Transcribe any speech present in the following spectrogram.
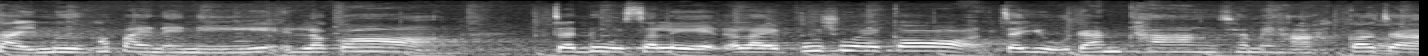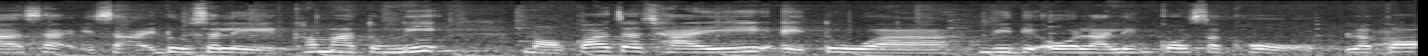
ใส่มือเข้าไปในนี้แล้วก็ จะดูดเสลดอะไรผู้ช่วยก็จะอยู่ด้านข้างใช่ไหมคะ ก็จะใส่สายดูดเสลดเข้ามาตรงนี้ หมอก็จะใช้ไอตัววิดีโอลาริงโกสโคปแล้วก็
